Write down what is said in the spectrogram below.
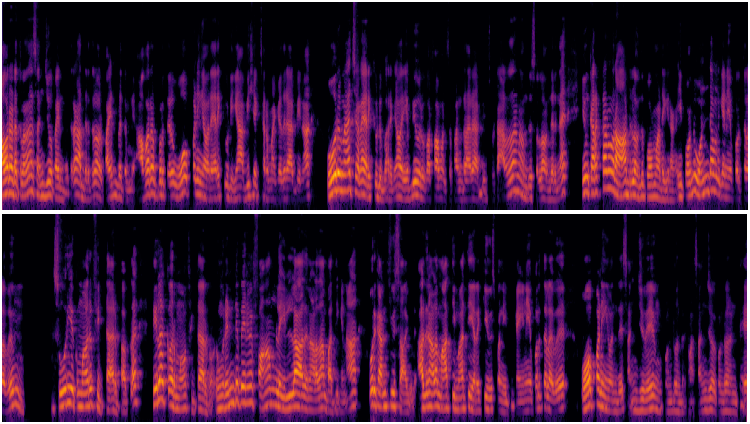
அவர் இடத்துல தான் சஞ்சுவை பயன்படுத்துறாரு. அந்த இடத்துல அவர் பயன்படுத்த முடியும். அவரை பொறுத்தவரை ஓப்பனிங் அவர் இறக்கி விட்டீங்க. அபிஷேக் சர்மாக்கு எதிராக அப்படின்னா ஒரு மேட்ச் வேணா இறக்கி விட்டு பாருங்க. அவர் எப்படி ஒரு பர்ஃபார்மன்ஸ் பண்றாரு அப்படின்னு சொல்லிட்டு அதான் நான் வந்து சொல்ல வந்திருந்தேன். இவங்க கரெக்டான ஒரு ஆர்டர்ல வந்து போக மாட்டேங்கிறாங்க. இப்போ வந்து ஒன் டவுனுக்கு என்னைய பொறுத்தளவு சூரியகுமாரும் ஃபிட்டா இருப்பாப்ல திலக் வர்மாவும் ஃபிட்டா இருக்கும் இவங்க ரெண்டு பேருமே ஃபார்ம்ல இல்லாதனாலதான் பாத்தீங்கன்னா ஒரு கன்ஃபியூஸ் ஆகுது. அதனால மாத்தி மாத்தி இறக்கி யூஸ் பண்ணிட்டு இருக்காங்க என்னைய பொறுத்தளவு ஓப்பனிங் வந்து சஞ்சுவே இவங்க கொண்டு வந்திருக்கலாம். சஞ்சுவை கொண்டு வந்துட்டு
